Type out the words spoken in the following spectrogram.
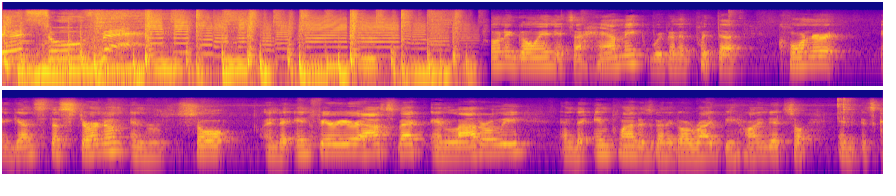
Who's back? Gonna go in, it's a hammock. We're gonna put the corner against the sternum and so in the inferior aspect and laterally and the implant is gonna go right behind it. So it's,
